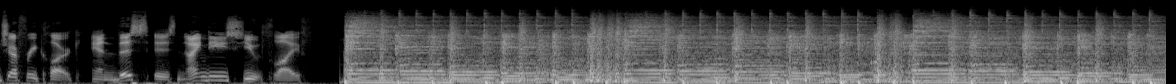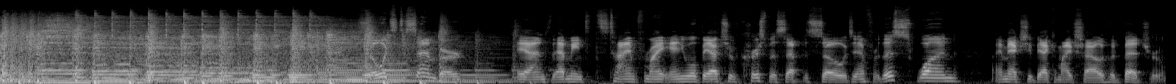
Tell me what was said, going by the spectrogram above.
Jeffrey Clark, and this is 90s Youth Life. So it's December, and that means it's time for my annual batch of Christmas episodes. And for this one, I'm actually back in my childhood bedroom.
